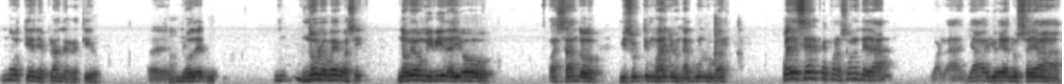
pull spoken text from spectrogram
no tiene plan de retiro. Eh, ah. no, de, no lo veo así. No veo mi vida yo pasando mis últimos años en algún lugar. Puede ser que por razones de edad, ¿verdad? Ya yo ya no sea,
